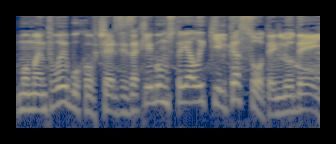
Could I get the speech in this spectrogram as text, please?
В момент вибуху в черзі за хлібом стояли кілька сотень людей.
